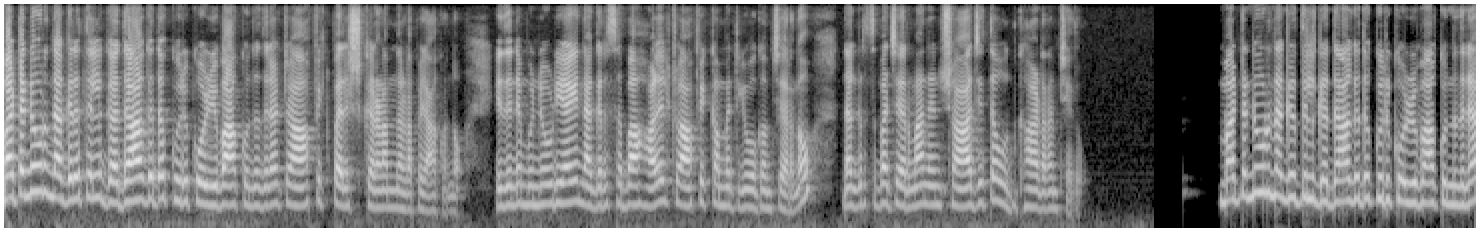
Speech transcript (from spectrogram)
മട്ടന്നൂർ നഗരത്തിൽ ഗതാഗത കുരുക്ക് ഒഴിവാക്കുന്നതിന് ട്രാഫിക് പരിഷ്കരണം നടപ്പിലാക്കുന്നു. ഇതിന്റെ മുന്നോടിയായി നഗരസഭാ ഹാളിൽ ട്രാഫിക് കമ്മിറ്റി യോഗം ചേർന്നു. നഗരസഭാ ചെയർമാൻ എൻ. ഷാജിത്ത് ഉദ്ഘാടനം ചെയ്തു. മട്ടന്നൂർ നഗരത്തിൽ ഗതാഗത കുരുക്ക് ഒഴിവാക്കുന്നതിന്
